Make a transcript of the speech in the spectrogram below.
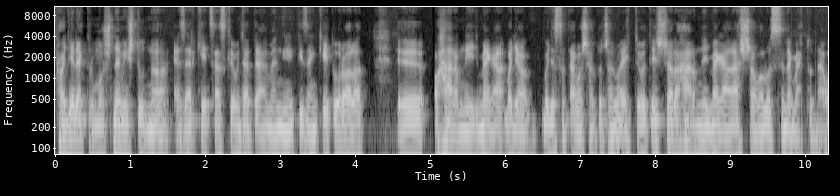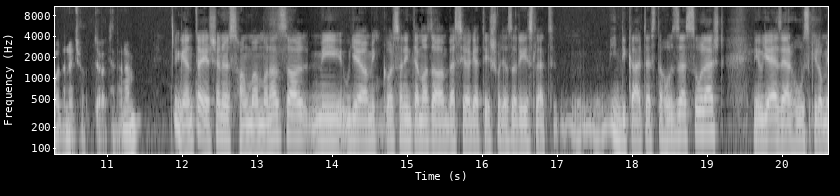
ha egy elektromos nem is tudna 1200 km elmenni 12 óra alatt, a 3-4 megáll, vagy, a, vagy ezt a távolságot egy töltéssel, a 3-4 megállással valószínűleg meg tudná oldani, hogy ott töltene, nem? Igen, teljesen összhangban van azzal. Mi ugye, amikor szerintem az a beszélgetés, vagy az a részlet indikált ezt a hozzászólást, mi ugye 1020 km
